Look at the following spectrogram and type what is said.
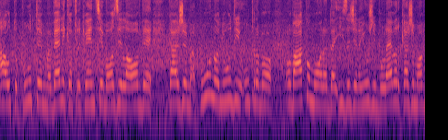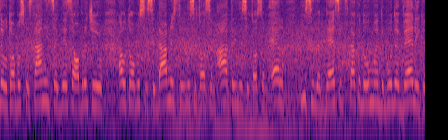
autoputem, velika frekvencija vozila ovde, kažem, puno ljudi upravo ovako mora da izađe na Južni bulevar, kažem, ovde je autobuska stanica gde se obraćaju autobusi 17, 38A, 38L i 70, tako da umoje da bude velika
